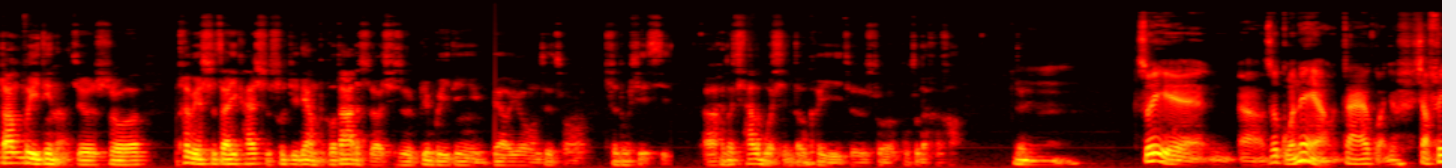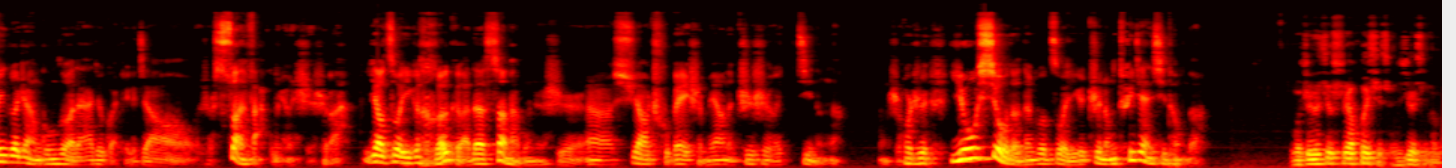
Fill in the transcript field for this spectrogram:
当然不一定了，就是说，特别是在一开始数据量不够大的时候，其实并不一定要用这种深度学习。呃，很多其他的模型都可以，就是说工作的很好。对嗯，所以啊，在国内啊，大家管就像飞哥这样工作，大家就管这个叫是算法工程师，是吧？要做一个合格的算法工程师，呃，需要储备什么样的知识和技能呢？或者是优秀的能够做一个智能推荐系统的我觉得就是要会写程序就行了嘛。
